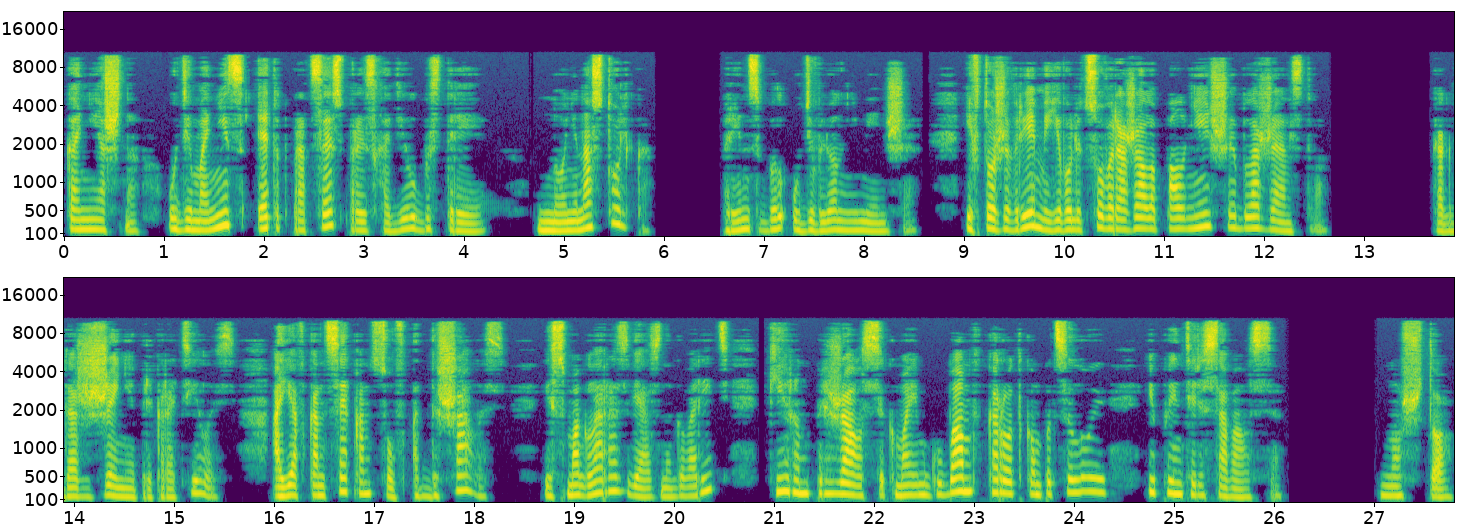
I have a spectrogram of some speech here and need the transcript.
Конечно, у демониц этот процесс происходил быстрее, но не настолько. Принц был удивлен не меньше, и в то же время его лицо выражало полнейшее блаженство. Когда жжение прекратилось, а я в конце концов отдышалась и смогла развязно говорить, Киран прижался к моим губам в коротком поцелуе и поинтересовался. — Ну что,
